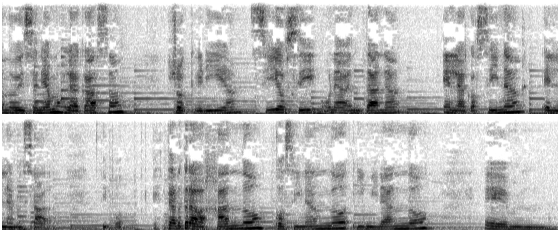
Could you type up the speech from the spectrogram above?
cuando diseñamos la casa, yo quería sí o sí una ventana en la cocina, en la mesada. Tipo, estar trabajando, cocinando y mirando. Em,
